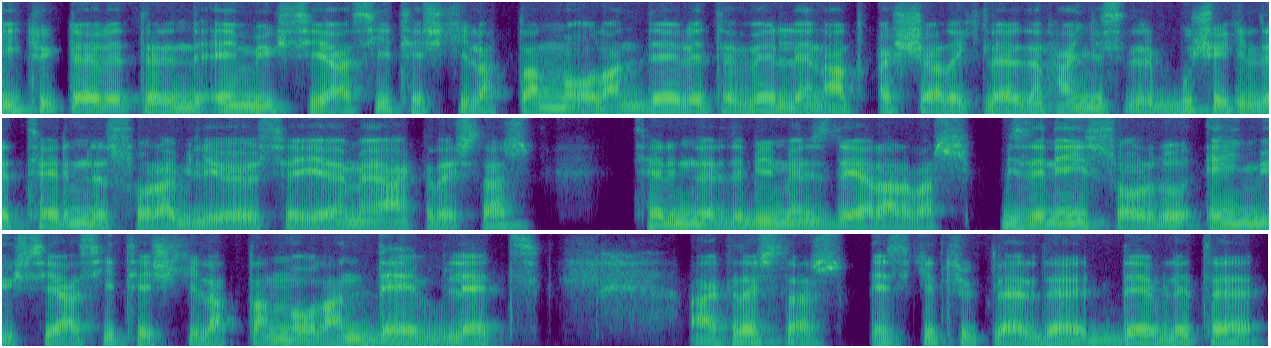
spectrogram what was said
İlk Türk devletlerinde en büyük siyasi teşkilatlanma olan devlete verilen ad aşağıdakilerden hangisidir? Bu şekilde terim de sorabiliyor ÖSYM arkadaşlar. Terimleri de bilmenizde yarar var. Bize neyi sordu? En büyük siyasi teşkilatlanma olan devlet. Arkadaşlar eski Türklerde devlete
